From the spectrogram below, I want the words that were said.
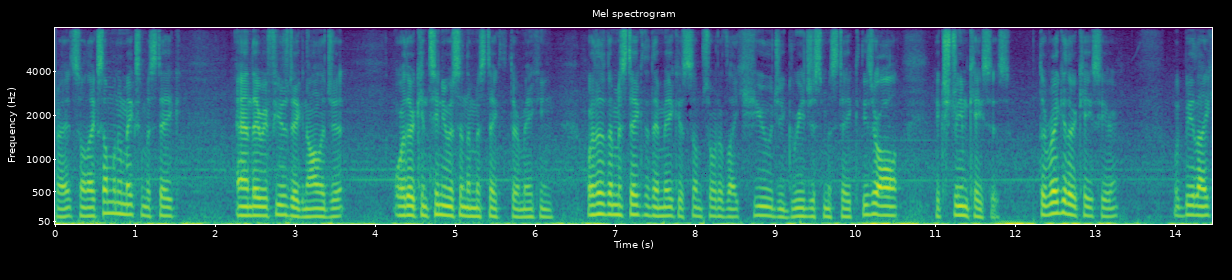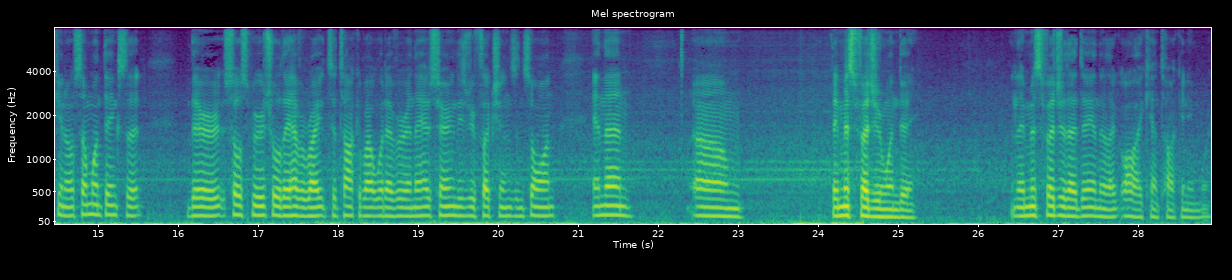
right? So, like someone who makes a mistake and they refuse to acknowledge it, or they're continuous in the mistake that they're making, whether the mistake that they make is some sort of like huge, egregious mistake. These are all extreme cases. The regular case here would be like, you know, someone thinks that they're so spiritual, they have a right to talk about whatever, and they have sharing these reflections and so on, and then um, they miss Fajr one day. And they miss Fajr that day, and they're like, oh, I can't talk anymore.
